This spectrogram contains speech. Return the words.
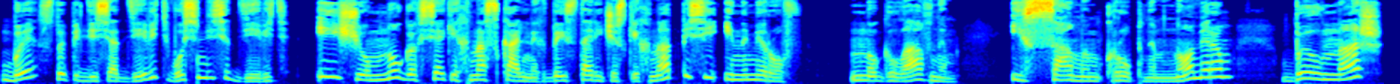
Б 159-89. И еще много всяких наскальных доисторических надписей и номеров. Но главным и самым крупным номером был наш,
